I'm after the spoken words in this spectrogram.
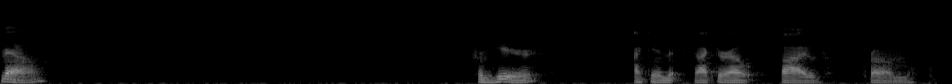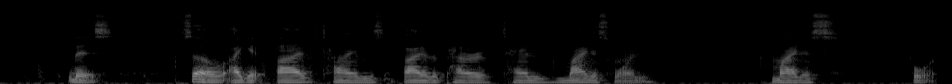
Now, From here, I can factor out 5 from this. So I get 5 times 5 to the power of 10 minus 1 minus 4.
